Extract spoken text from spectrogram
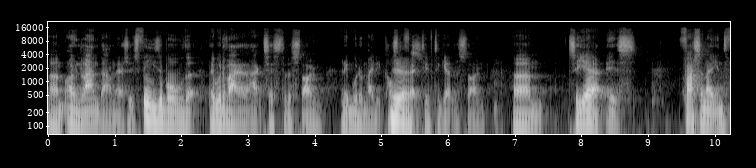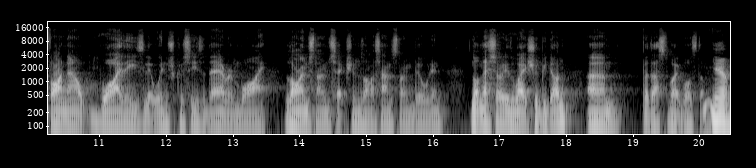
um, owned land down there. So it's feasible that they would have had access to the stone and it would have made it cost Yes. effective to get the stone. Um, so yeah, it's fascinating to find out why these little intricacies are there and why limestone sections on a sandstone building. Not necessarily the way it should be done, um, but that's the way it was done. Yeah,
